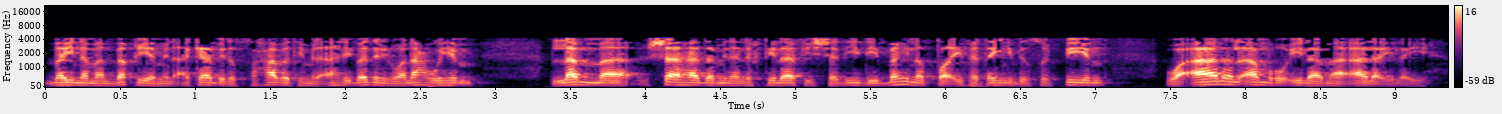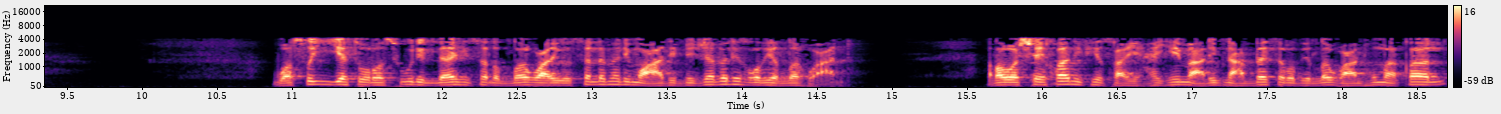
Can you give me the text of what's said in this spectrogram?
بين من بقي من أكابر الصحابة من أهل بدر ونحوهم لما شاهد من الاختلاف الشديد بين الطائفتين بصفين وآل الأمر إلى ما آل إليه. وصية رسول الله صلى الله عليه وسلم لمعاذ بن جبل رضي الله عنه. روى الشيخان في صحيحيهما عن ابن عباس رضي الله عنهما قال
